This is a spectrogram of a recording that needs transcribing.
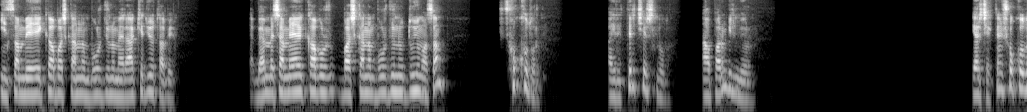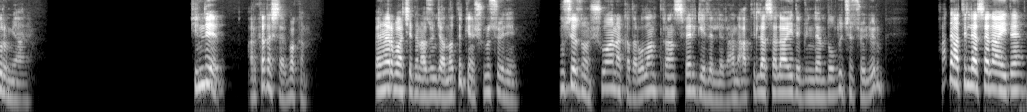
İnsan MHK başkanının burcunu merak ediyor tabii. Ben mesela MHK başkanının burcunu duymasam şok olurum. Hayretler içerisinde olurum. Ne yaparım bilmiyorum. Gerçekten şok olurum yani. Şimdi arkadaşlar bakın. Fenerbahçe'den az önce anlatırken şunu söyleyeyim. Bu sezon şu ana kadar olan transfer gelirleri. Hani Atilla Salahi de gündemde olduğu için söylüyorum. Hadi Atilla Salahi de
